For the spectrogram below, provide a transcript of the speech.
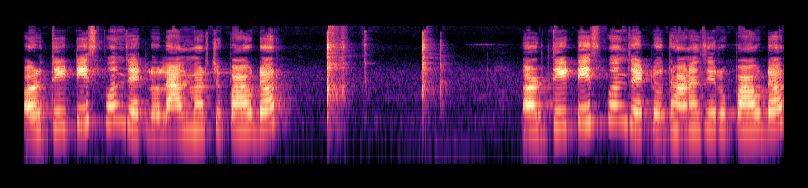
અડધી ટીસ્પૂન જેટલું લાલ મરચું પાવડર. અડધી ટીસ્પૂન જેટલું ધાણા જીરું પાવડર.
